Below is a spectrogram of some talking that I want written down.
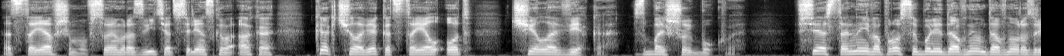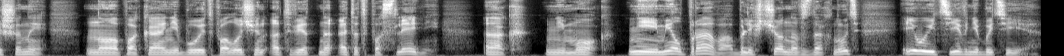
отстоявшему в своем развитии от вселенского Ака, как человек отстоял от «человека» с большой буквы. Все остальные вопросы были давным-давно разрешены, но пока не будет получен ответ на этот последний, Ак не мог, не имел права облегченно вздохнуть и уйти в небытие.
